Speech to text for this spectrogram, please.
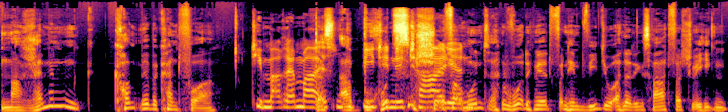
Maremmen kommt mir bekannt vor. Die Maremma Das ist ein Gebiet in Italien. Wurde mir von dem Video allerdings hart verschwiegen.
